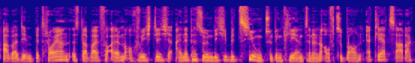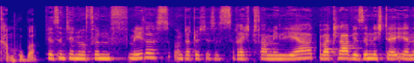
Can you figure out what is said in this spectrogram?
Aber den Betreuern ist dabei vor allem auch wichtig, eine persönliche Beziehung zu den Klientinnen aufzubauen, erklärt Sarah Kammhuber. Wir sind ja nur fünf Mädels und dadurch ist es recht familiär. Aber klar, wir sind nicht der ihren,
